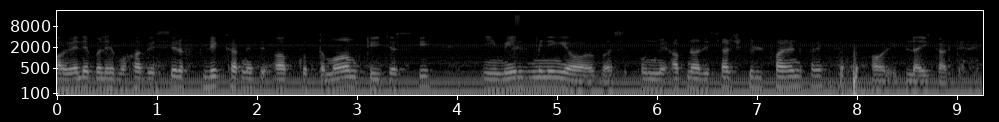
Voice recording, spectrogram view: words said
अवेलेबल है। वहाँ पे सिर्फ़ क्लिक करने से आपको तमाम टीचर्स की ईमेल्स मिलेंगे और बस उनमें अपना रिसर्च फ़ील्ड फाइंड करें और अप्लाई करते रहें।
